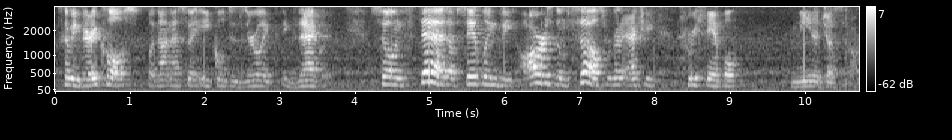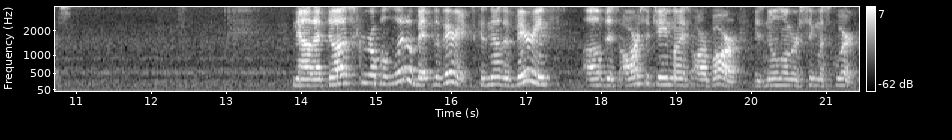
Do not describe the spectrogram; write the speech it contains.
It's going to be very close, but not necessarily equal to zero ex exactly. So instead of sampling the R's themselves, we're going to actually resample mean adjusted R's. Now that does screw up a little bit the variance, because now the variance of this r sub j minus r bar is no longer sigma squared.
